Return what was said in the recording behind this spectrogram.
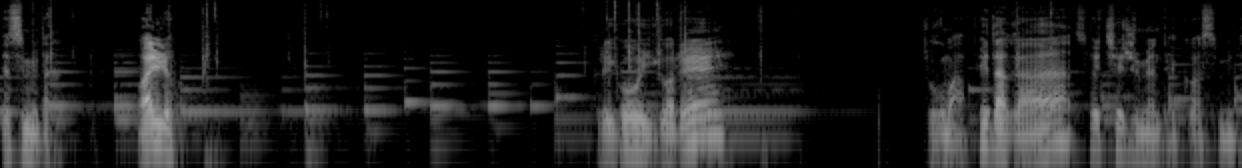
됐습니다. 완료. 그리고 이거를 조금 앞에다가 설치해 주면 될 것 같습니다.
